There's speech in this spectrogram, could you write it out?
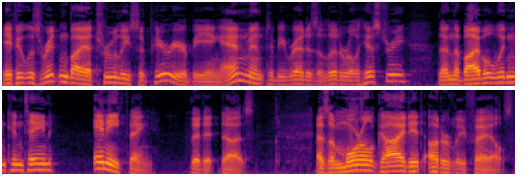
If it was written by a truly superior being and meant to be read as a literal history, then the Bible wouldn't contain anything that it does. As a moral guide, it utterly fails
